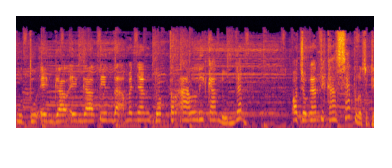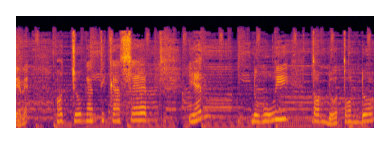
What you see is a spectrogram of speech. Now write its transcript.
kudu enggal-enggal tindak menyang dokter ahli kandungan. Ojo nganti kasep lo sederek. Ojo nganti kasep. Yen nuwui tondo-tondo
